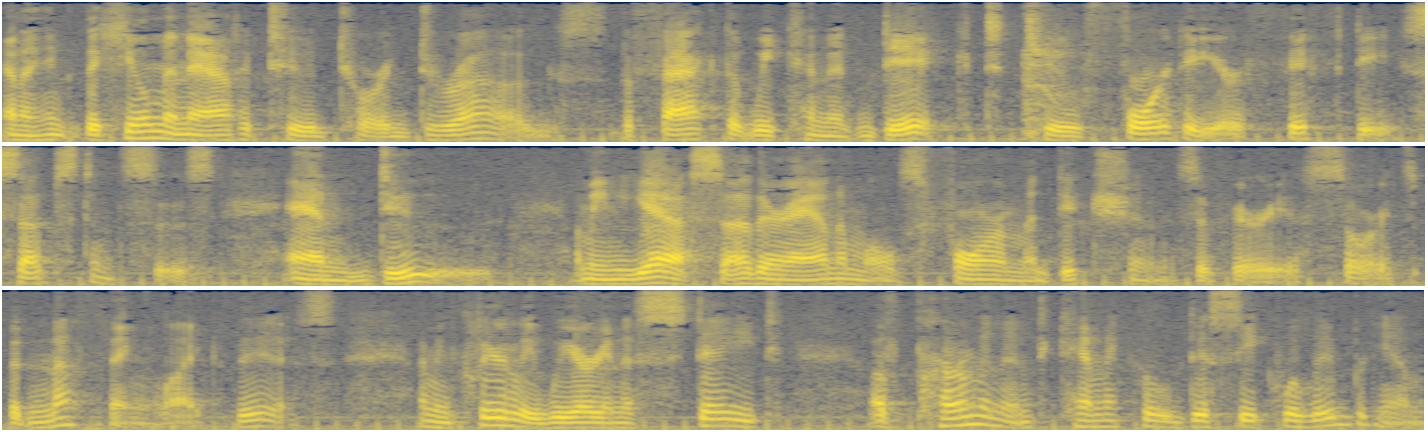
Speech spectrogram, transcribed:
And I think the human attitude toward drugs, the fact that we can addict to 40 or 50 substances and do, I mean, yes, other animals form addictions of various sorts, but nothing like this. I mean, clearly we are in a state of permanent chemical disequilibrium.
